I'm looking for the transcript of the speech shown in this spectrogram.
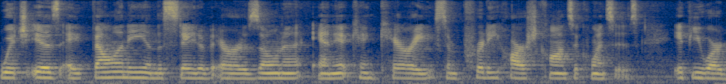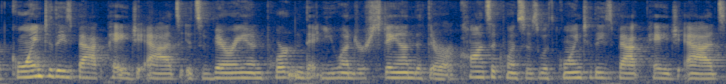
which is a felony in the state of Arizona, and it can carry some pretty harsh consequences. If you are going to these back page ads, it's very important that you understand that there are consequences with going to these back page ads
